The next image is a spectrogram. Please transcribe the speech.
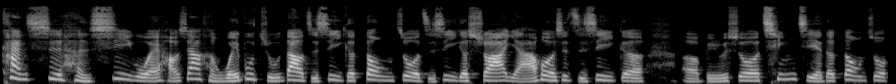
看似很细微，好像很微不足道，只是一个动作，只是一个刷牙，或者是只是一个呃，比如说清洁的动作，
